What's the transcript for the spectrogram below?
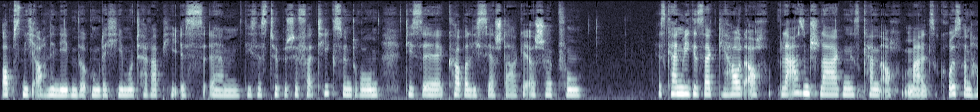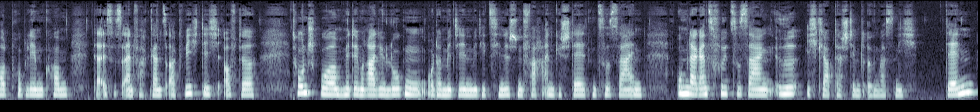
ob es nicht auch eine Nebenwirkung der Chemotherapie ist, ähm, dieses typische Fatigue-Syndrom, diese körperlich sehr starke Erschöpfung. Es kann, wie gesagt, die Haut auch Blasen schlagen. Es kann auch mal zu größeren Hautproblemen kommen. Da ist es einfach ganz arg wichtig, auf der Tonspur mit dem Radiologen oder mit den medizinischen Fachangestellten zu sein, um da ganz früh zu sagen, äh, ich glaube, da stimmt irgendwas nicht. Denn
